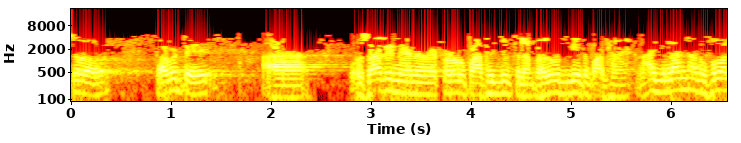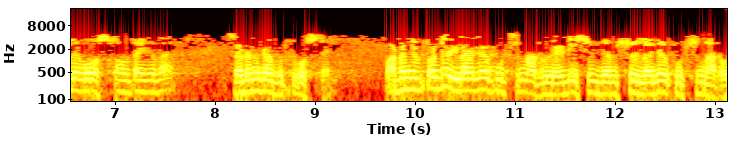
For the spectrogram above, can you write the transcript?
సో కాబట్టి ఒకసారి నేను ఎక్కడో పాఠం చెప్తున్నా భగవద్గీత పాఠమే. నాకు ఇలాంటి అనుభవాలు ఏవో వస్తూ ఉంటాయి కదా సడన్గా గుర్తుకొస్తాయి. పాఠం చెప్తుంటే ఇలాగే కూర్చున్నారు లేడీస్ జెంట్స్ ఇలాగే కూర్చున్నారు.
